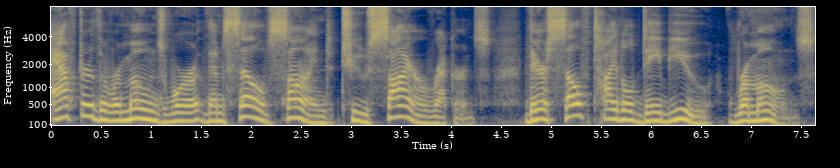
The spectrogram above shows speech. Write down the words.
after the Ramones were themselves signed to Sire Records, their self titled debut, Ramones,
